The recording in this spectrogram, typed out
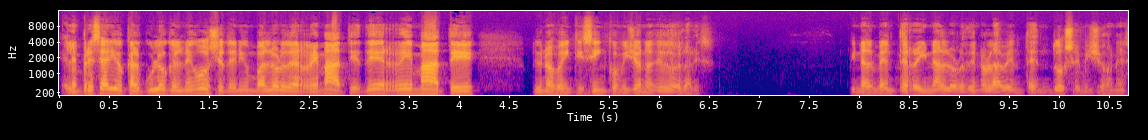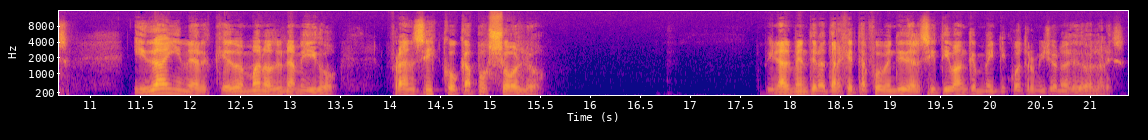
El empresario calculó que el negocio tenía un valor de remate, de remate, de unos 25 millones de dólares. Finalmente Reinal ordenó la venta en 12 millones y Dainer quedó en manos de un amigo, Francisco Caposolo, Finalmente la tarjeta fue vendida al Citibank en 24 millones de dólares.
